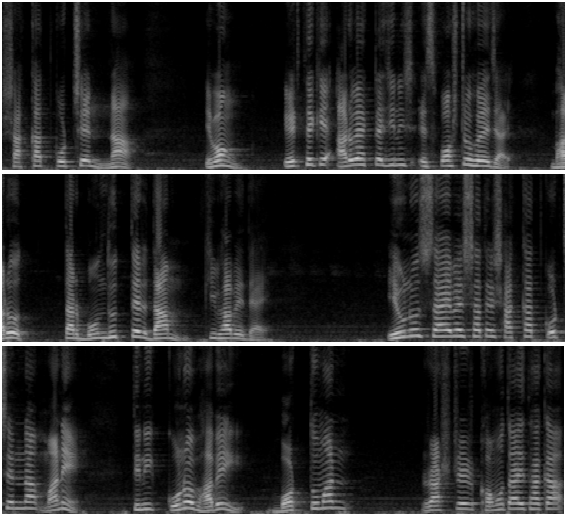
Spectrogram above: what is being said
সাক্ষাৎ করছেন না। এবং এর থেকে আরও একটা জিনিস স্পষ্ট হয়ে যায়। ভারত তার বন্ধুত্বের দাম কীভাবে দেয়? ইউনুস সাহেবের সাথে সাক্ষাৎ করছেন না মানে তিনি কোনোভাবেই বর্তমান রাষ্ট্রের ক্ষমতায় থাকা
